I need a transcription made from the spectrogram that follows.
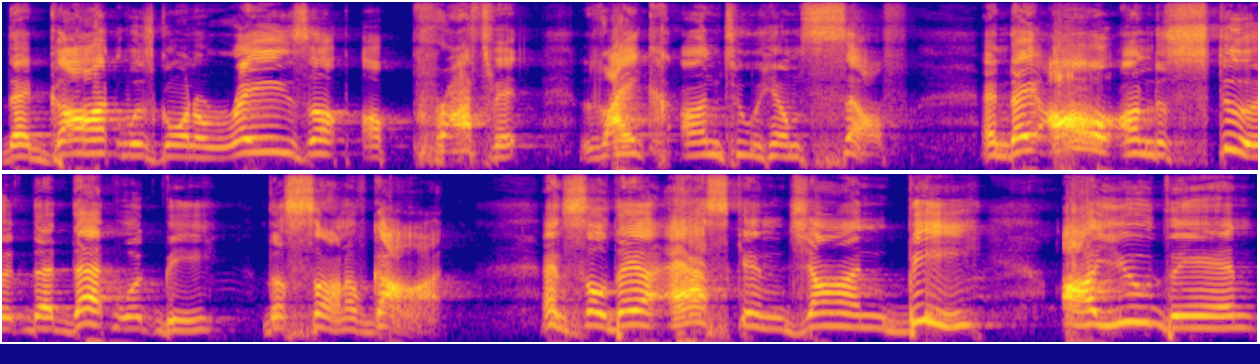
that God was going to raise up a prophet like unto himself. And they all understood that that would be the Son of God. And so they're asking John B, Are you then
